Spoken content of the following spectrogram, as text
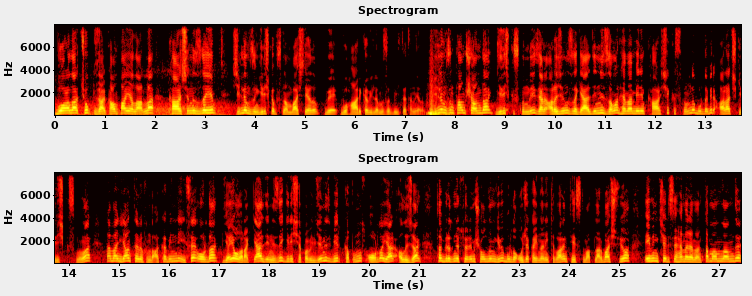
Bu aralar çok güzel kampanyalarla karşınızdayım. Villamızın giriş kapısından başlayalım ve bu harika villamızı birlikte tanıyalım. Villamızın tam şu anda giriş kısmındayız. Yani aracınızla geldiğiniz zaman hemen benim karşı kısmımda burada bir araç giriş kısmı var. Hemen yan tarafında akabinde ise orada yaya olarak geldiğinizde giriş yapabileceğiniz bir kapımız orada yer alacak. Tabi biraz önce söylemiş olduğum gibi burada Ocak ayından itibaren teslimatlar başlıyor. Evin içerisi hemen hemen tamamlandı.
